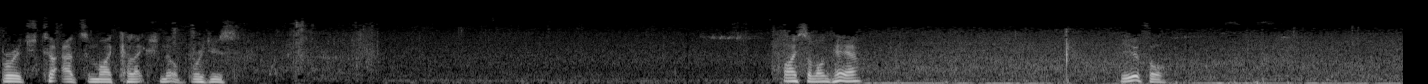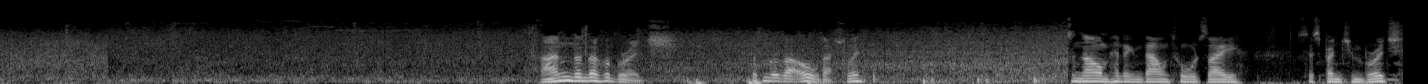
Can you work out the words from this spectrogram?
bridge to add to my collection of bridges. Ice along here. Beautiful. And another bridge. Doesn't look that old actually. So now I'm heading down towards a suspension bridge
